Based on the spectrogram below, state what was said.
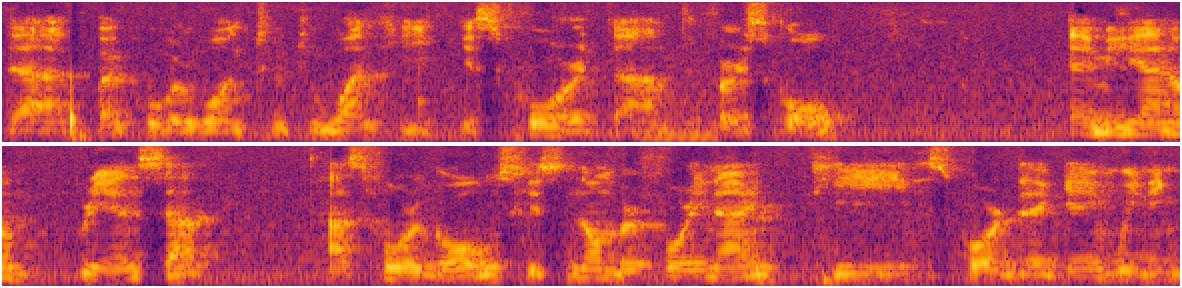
that Vancouver won 2 to 1. He, he scored um, the first goal. Emiliano Brienza has four goals. He's number 49. He scored the game winning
